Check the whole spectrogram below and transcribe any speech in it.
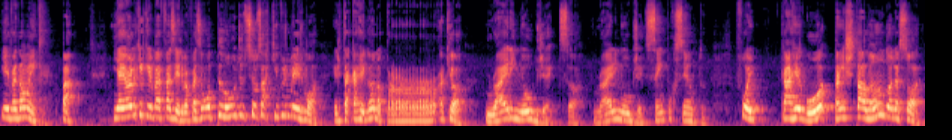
E aí vai dar um enter, pá. E aí olha o que, que ele vai fazer, ele vai fazer o upload dos seus arquivos mesmo, ó. Ele está carregando, ó, aqui, ó, writing objects, ó, writing objects, 100%. Foi, carregou, tá instalando, olha só,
